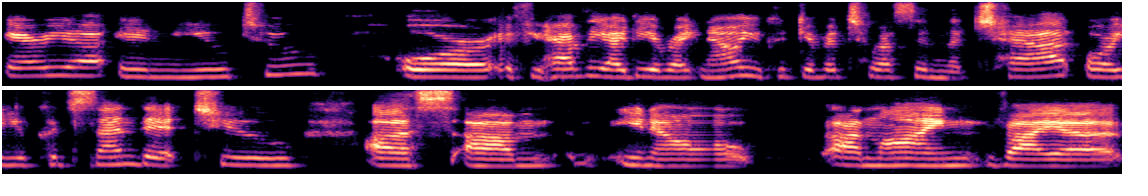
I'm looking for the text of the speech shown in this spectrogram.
area in YouTube, or if you have the idea right now, you could give it to us in the chat, or you could send it to us, um, you know, online via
